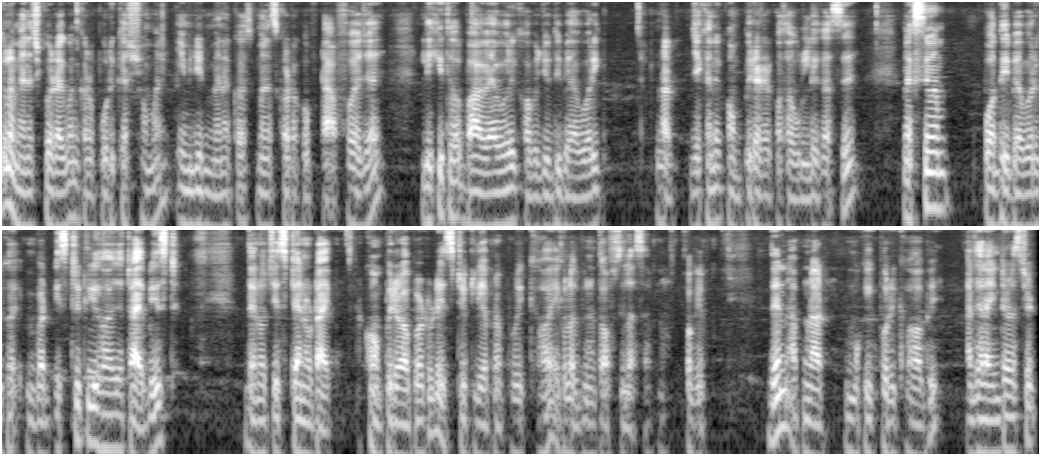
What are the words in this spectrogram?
এগুলো ম্যানেজ করে রাখবেন কারণ পরীক্ষার সময় ইমিডিয়েট ম্যানেজ ম্যানেজ করাটা খুব টাফ হয়ে যায়। লিখিত বা ব্যবহারিক হবে যদি ব্যবহারিক আপনার যেখানে কম্পিউটারের কথা উল্লেখ আছে। ম্যাক্সিমাম পদে ব্যবহারিক হয় বাট স্ট্রিক্টলি হয় যে টাইপিস্ট দেন হচ্ছে স্ট্যানো টাইপ কম্পিউটার অপারেটরে স্ট্রিক্টলি আপনার পরীক্ষা হয় এগুলো বিভিন্ন তফসিল আছে আপনার। ওকে দেন আপনার মৌখিক পরীক্ষা হবে। আর যারা ইন্টারেস্টেড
